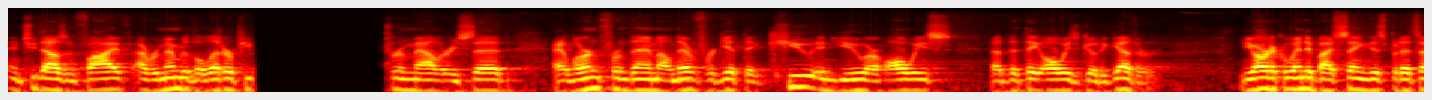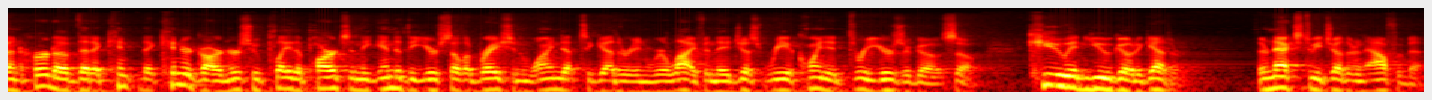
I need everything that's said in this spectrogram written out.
in 2005. I remember the letter people room, Mallory said, I learned from them. I'll never forget that Q and U are always, uh, that they always go together. The article ended by saying this, but it's unheard of that, a kin- that kindergartners who play the parts in the end of the year celebration wind up together in real life, and they just reacquainted three years ago. So Q and U go together. They're next to each other in the alphabet.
